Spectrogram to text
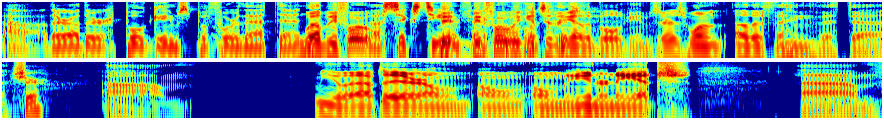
Uh, there are other bowl games before that. Then, well, before uh, sixteen. Fact, before, we get to the other bowl games, there's one other thing that uh, sure, um, you know, out there on on on the internet, um,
